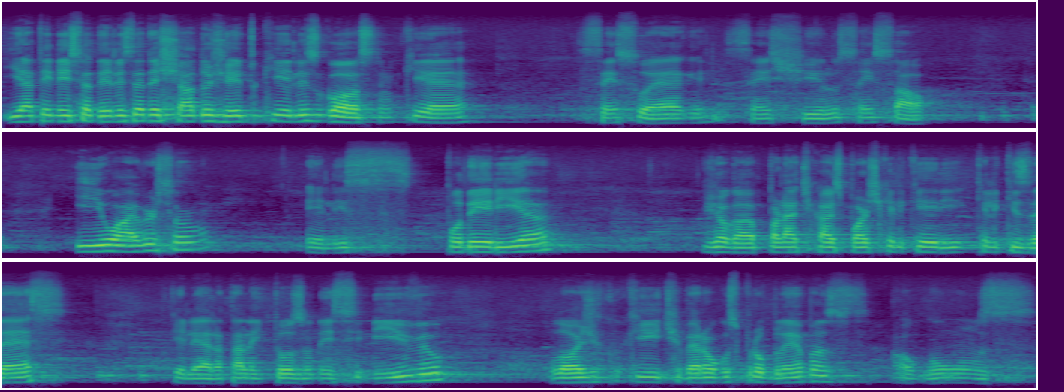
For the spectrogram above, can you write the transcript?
E a tendência deles é deixar do jeito que eles gostam, que é sem swag, sem estilo, sem sal. E o Iverson, eles poderia jogar, praticar o esporte que ele queria, que ele quisesse, que ele era talentoso nesse nível, Lógico que tiveram alguns problemas, alguns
